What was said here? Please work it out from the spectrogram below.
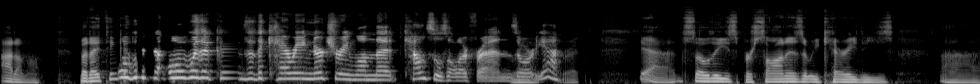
I don't know but I think, or we're the, or we're the, the, caring, nurturing one that counsels all our friends, right, or yeah, right, yeah. So these personas that we carry, these, uh,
